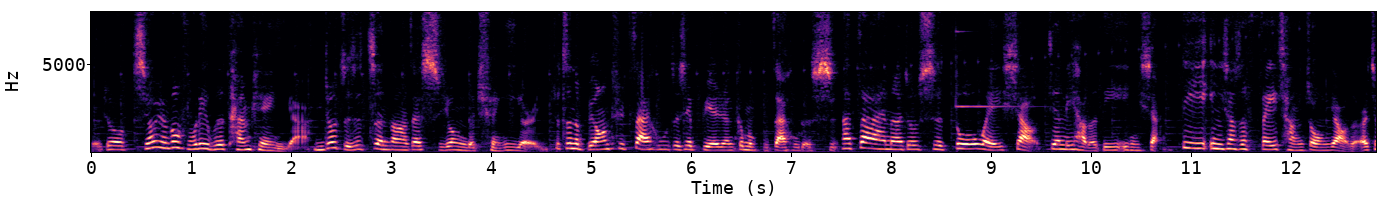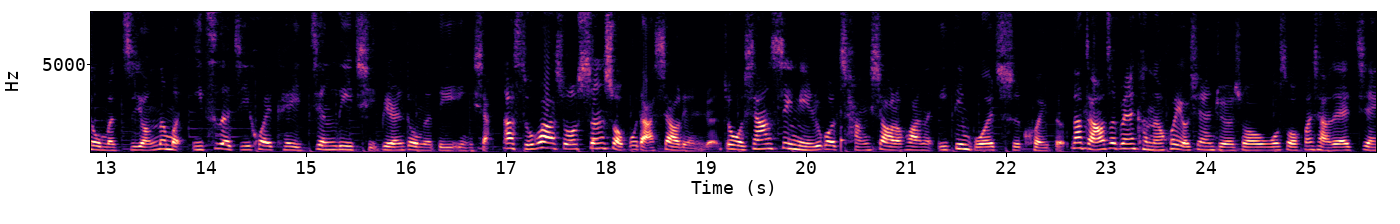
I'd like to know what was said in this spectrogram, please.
的，就使用员工福利不是贪便宜啊，你就只是正当的在使用你的权益而已，就真的不用去在乎这些别人根本不在乎的事。那再来呢，就是多微笑，建立好的第一印象。第一印象是非常重要的，而且我们只有那么一次的机会可以建立起别人对我们的第一印象。那俗话说，说伸手不打笑脸人。就我相信你，如果常笑的话呢，一定不会吃亏的。那讲到这边，可能会有些人觉得说，我所分享的这些建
